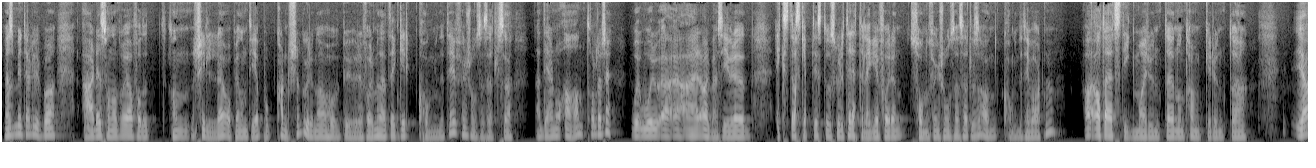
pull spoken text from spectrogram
Men så begynte jeg å lure på, er det sånn at vi har fått et sånn skille opp gjennom tida, på, kanskje pga. HVPU-reformen? Jeg tenker kognitiv funksjonsnedsettelse. Det er noe annet. holdt jeg hvor, hvor er arbeidsgivere ekstra skeptiske til å skulle tilrettelegge for en sånn funksjonsnedsettelse av den kognitive arten? At det er et stigma rundt det, noen tanker rundt det? Ja,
